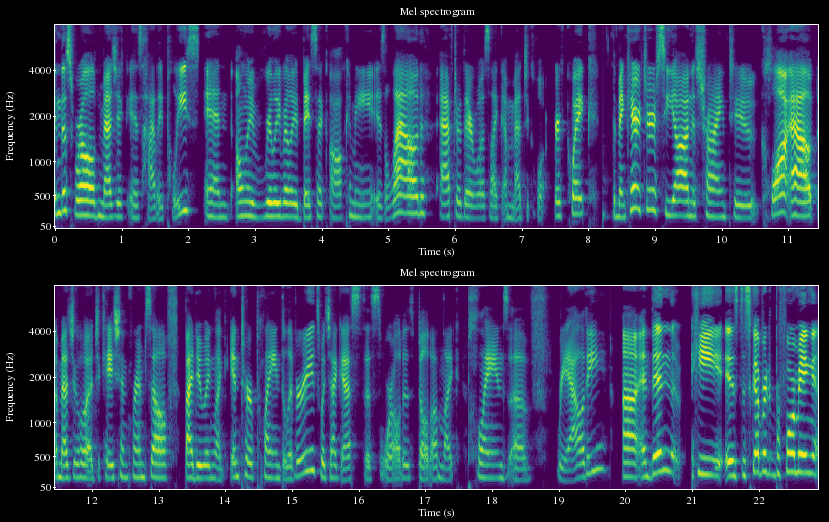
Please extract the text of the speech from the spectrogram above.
In this world, magic is highly policed and only really really basic alchemy is allowed after there was like a magical earthquake. The main character, Sion, is trying to claw out a magical education for himself by doing like interplane deliveries, which I guess this world is built on like planes of reality. Uh, and then he is discovered performing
